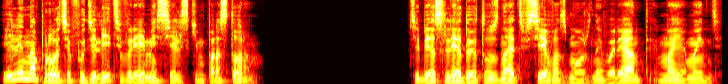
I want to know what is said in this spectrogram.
или, напротив, уделить время сельским просторам. «Тебе следует узнать все возможные варианты, моя Мэнди»,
